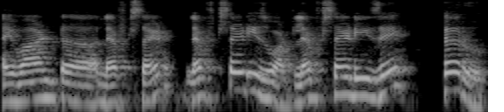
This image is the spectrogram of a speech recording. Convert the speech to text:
I want uh, left side. Left side is what? Left side is a curve.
